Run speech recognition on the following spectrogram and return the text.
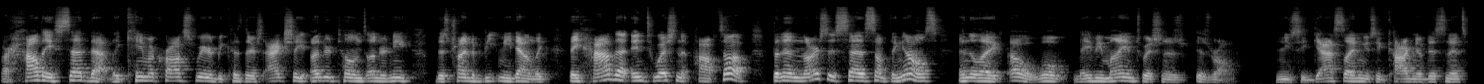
or how they said that like came across weird because there's actually undertones underneath that's trying to beat me down. Like they have that intuition that pops up, but then the narcissist says something else and they're like, oh, well, maybe my intuition is, is wrong. And you see gaslighting, you see cognitive dissonance,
